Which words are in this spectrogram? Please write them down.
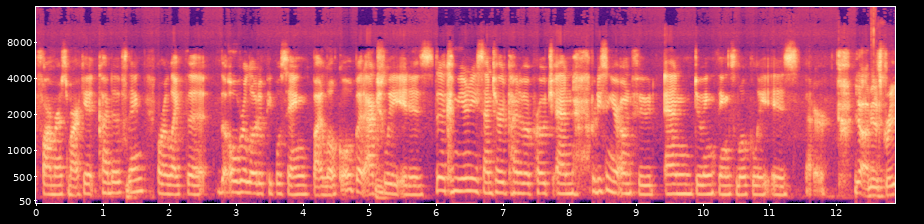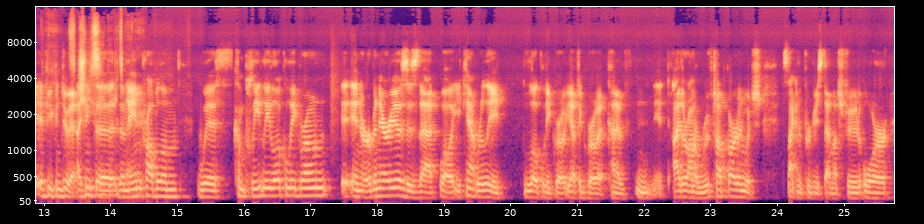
farmers market kind of thing, or like the the overload of people saying buy local. But hmm. actually, it is the community centered kind of approach, and producing your own food and doing things locally is better. Yeah, I mean it's great if you can do it. I think cheesy, but the it's the main better. problem with completely locally grown in urban areas is that well, you can't really locally grow. it. You have to grow it kind of mm, either on a rooftop garden, which it's not going to produce that much food, or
